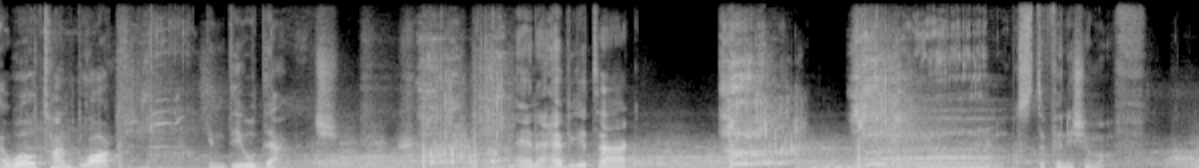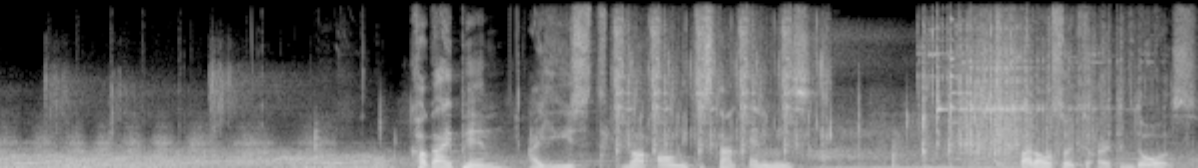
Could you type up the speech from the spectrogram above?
A well-timed block can deal damage. And a heavy attack to finish him off. Kogai Pin are used not only to stun enemies, but also to open doors.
